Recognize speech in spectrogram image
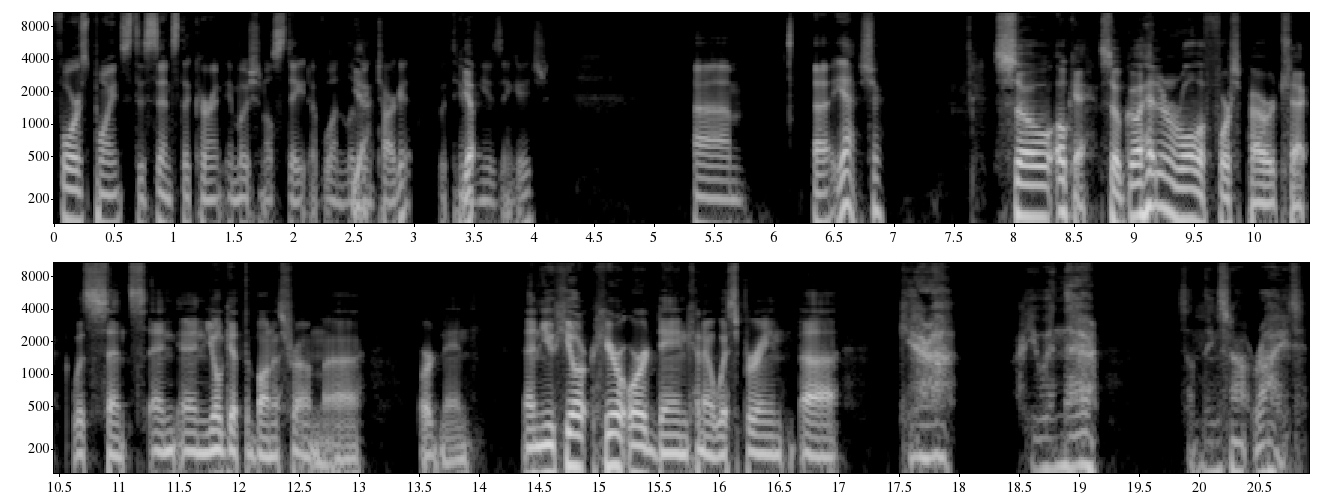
force points to sense the current emotional state of one living Yeah. target with whom Yep. he is engaged. Um, uh, yeah, sure. So okay, so go ahead and roll a force power check with sense, and and you'll get the bonus from uh, Ordain. And you hear hear Ordain kind of whispering, uh, Kira, are you in there? Something's not right.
